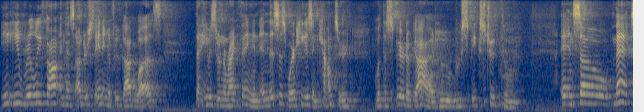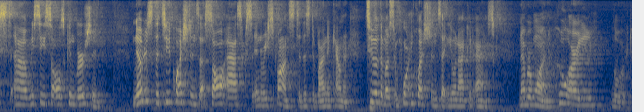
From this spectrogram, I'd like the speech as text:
He, he really thought, in his understanding of who God was, that he was doing the right thing. And, and this is where he is encountered with the Spirit of God who, who speaks truth to him. And so, next, uh, we see Saul's conversion. Notice the two questions that Saul asks in response to this divine encounter. Two of the most important questions that you and I could ask. Number one, who are you, Lord?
